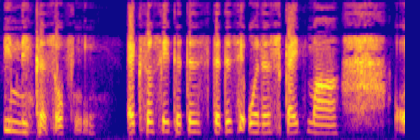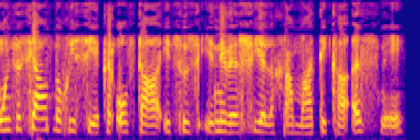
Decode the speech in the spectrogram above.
uniek is of nie ek sou sê dit is dit is die onderskeid maar ons is self nog nie seker of daar iets soos universele grammatika is nie.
